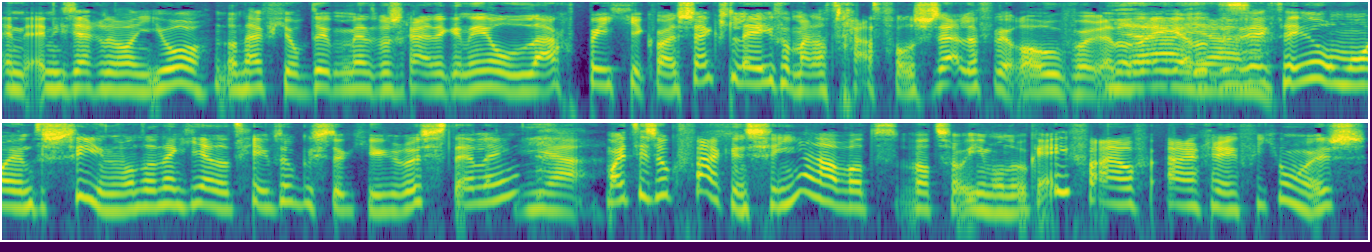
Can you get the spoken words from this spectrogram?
En, en die zeggen dan, joh, dan heb je op dit moment waarschijnlijk een heel laag pitje qua seksleven, maar dat gaat vanzelf weer over. En dan denk je, dat is echt heel mooi om te zien. Want dan denk je, ja, dat geeft ook een stukje geruststelling. Ja. Maar het is ook vaak een signaal wat, wat zo iemand ook even aangeeft. Jongens,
